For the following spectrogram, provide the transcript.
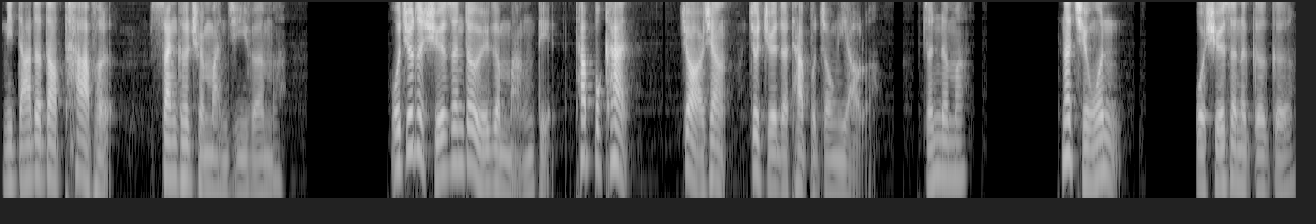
你达得到 top 三科全满级分吗？我觉得学生都有一个盲点，他不看，就好像就觉得他不重要了，真的吗？那请问，我学生的哥哥。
